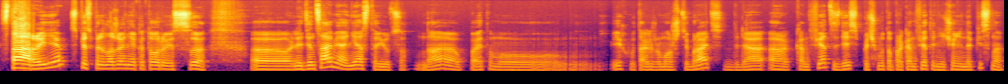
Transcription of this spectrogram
Старые спецпредложения, которые с э, леденцами, они остаются, да, поэтому их вы также можете брать для э, конфет. Здесь почему-то про конфеты ничего не написано,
